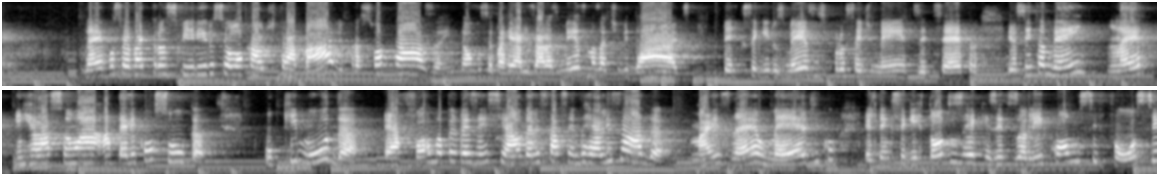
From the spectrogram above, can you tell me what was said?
né, você vai transferir o seu local de trabalho para sua casa. Então, você vai realizar as mesmas atividades, ter que seguir os mesmos procedimentos, etc. E assim também, né, em relação à, à teleconsulta. O que muda é a forma presencial dela estar sendo realizada, mas, né, o médico ele tem que seguir todos os requisitos ali como se fosse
